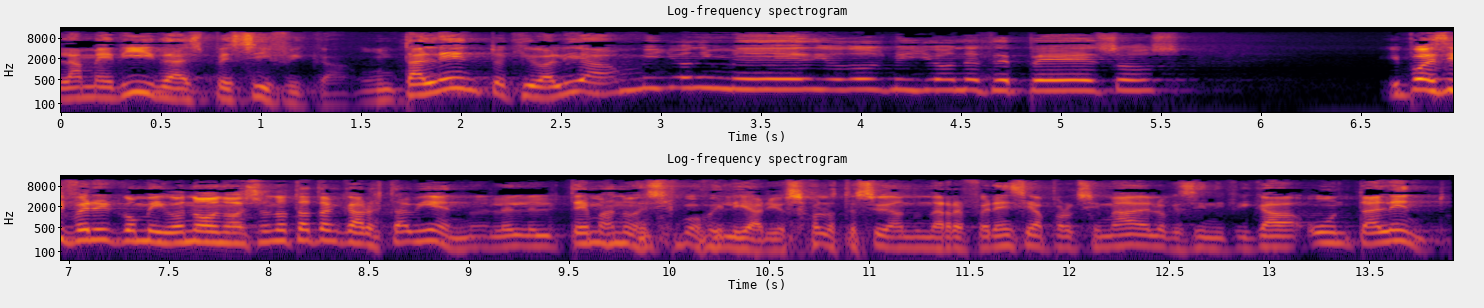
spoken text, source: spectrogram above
la medida específica. Un talento equivalía a un millón y medio, dos millones de pesos. Y puedes diferir conmigo, no, no, eso no está tan caro, está bien, el, tema no es inmobiliario, solo te estoy dando una referencia aproximada de lo que significaba un talento.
